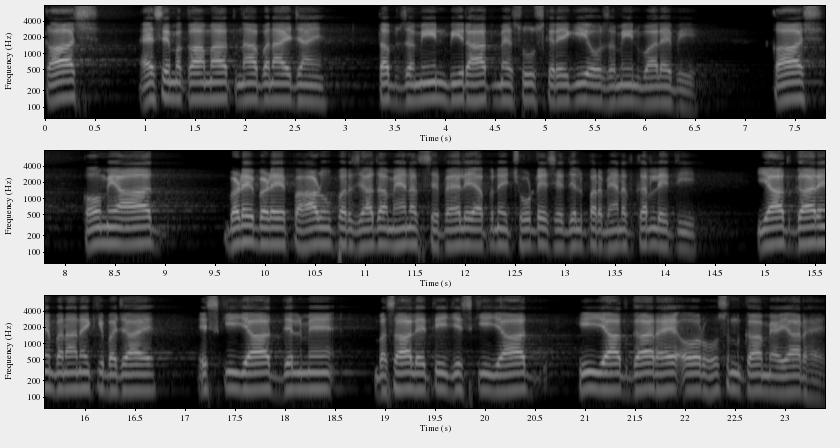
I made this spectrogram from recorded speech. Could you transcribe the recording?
کاش ایسے مقامات نہ بنائے جائیں، تب زمین بھی راحت محسوس کرے گی اور زمین والے بھی۔ کاش قوم عاد بڑے بڑے پہاڑوں پر زیادہ محنت سے پہلے اپنے چھوٹے سے دل پر محنت کر لیتی۔ یادگاریں بنانے کی بجائے اس کی یاد دل میں بسا لیتی، جس کی یاد ہی یادگار ہے اور حسن کا معیار ہے۔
